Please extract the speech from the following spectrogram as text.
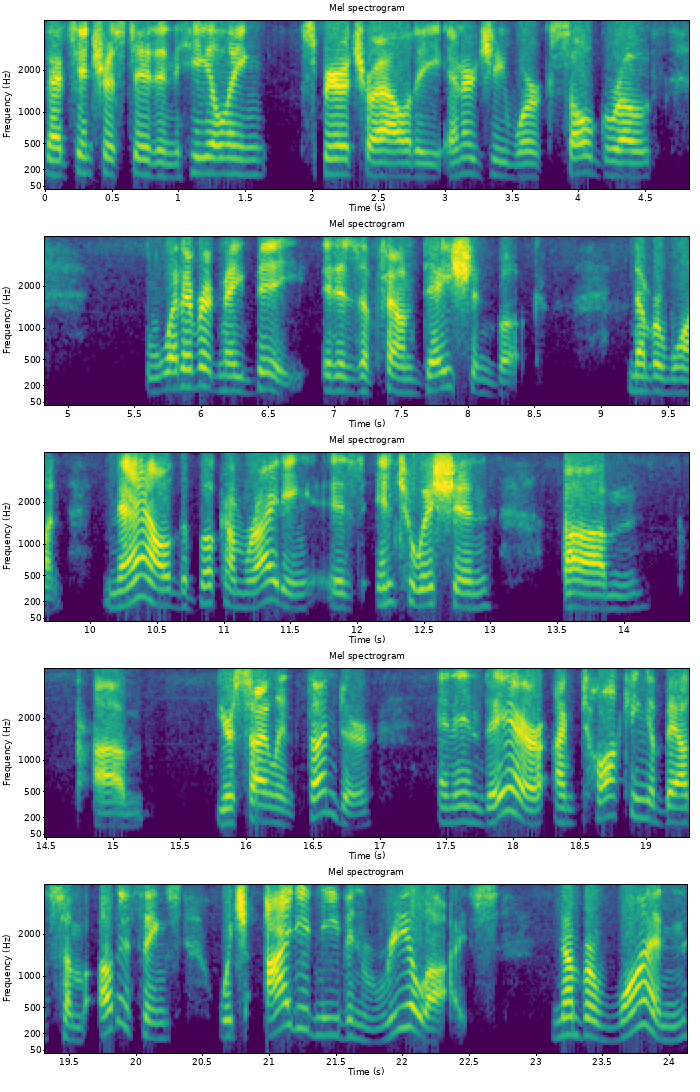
that's interested in healing, spirituality, energy work, soul growth, whatever it may be. It is a foundation book, number one. Now, the book I'm writing is Intuition, um, um, Your Silent Thunder. And in there, I'm talking about some other things which I didn't even realize Number one,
